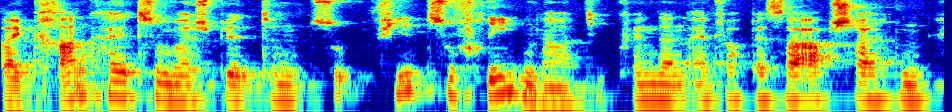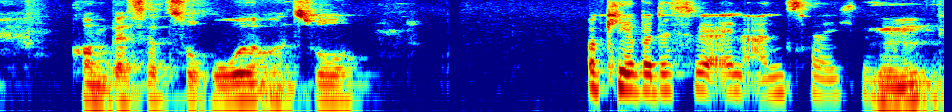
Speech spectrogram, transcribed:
bei Krankheit zum Beispiel dann zu, viel zufriedener. Die können dann einfach besser abschalten, kommen besser zur Ruhe und so. Okay, aber das wäre ein Anzeichen. Mhm.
